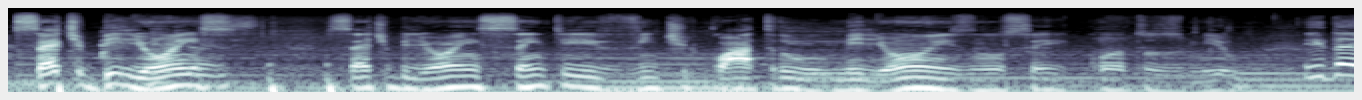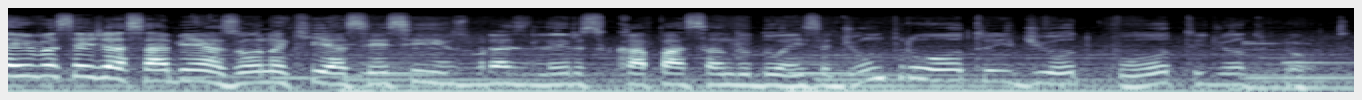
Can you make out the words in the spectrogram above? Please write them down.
7 bilhões. 7 bilhões, 124 milhões, não sei quantos mil. E daí vocês já sabem a zona que ia ser se os brasileiros ficar passando doença de um pro outro e de outro pro outro e de outro pro outro.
